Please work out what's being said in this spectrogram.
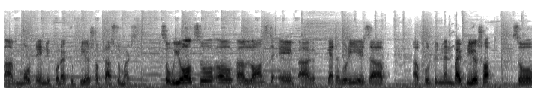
uh, more trendy product to Priyoshop customers. So we also uh, uh launched a uh, category is a uh, fulfillment by Priyoshop. So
